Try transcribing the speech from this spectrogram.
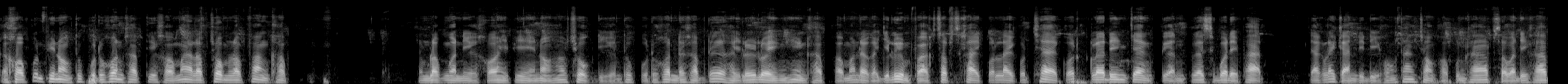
ก็ขอบคุณพี่น้องทุกผู้ทุกคนครับที่เขามารับชมรับฟังครับสำหรับวันนี้ขอให้พี่ให้น้องเฮาโชคดีกันทุกผู้ทุกคนนะครับเด้อให้รวยๆเฮงๆครับเขามาแล้วก็อย่าลืมฝาก Subscribe กดไลค์กดแชร์กดกระดิ่งแจ้งเตือนเพื่อสิบ่ได้พลาด จากรายการดีๆของทางช่องขอบคุณครับ สวัสดีครับ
